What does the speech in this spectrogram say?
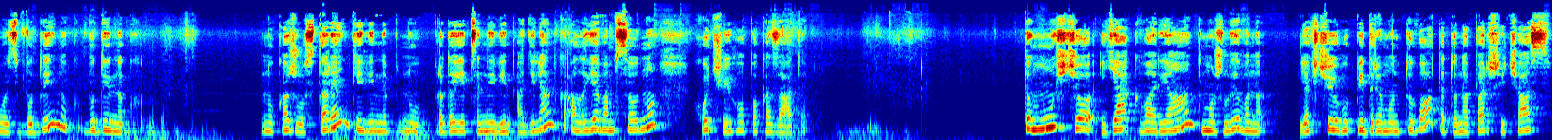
Ось будинок. Будинок, ну кажу, старенький, він не ну, продається не він, а ділянка, але я вам все одно хочу його показати. Тому що, як варіант, можливо, якщо його підремонтувати, то на перший час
